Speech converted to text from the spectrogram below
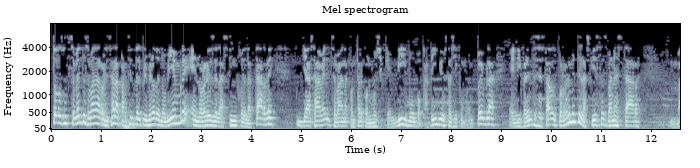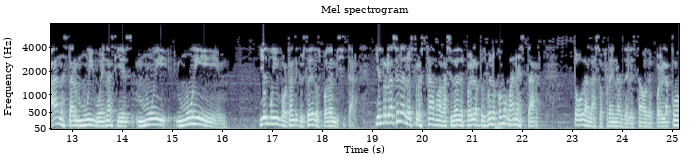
Todos estos eventos se van a realizar a partir del primero de noviembre en horarios de las 5 de la tarde. Ya saben, se van a contar con música en vivo, bocadillos, así como en Puebla, en diferentes estados. Pues realmente las fiestas van a estar, van a estar muy buenas y es muy, muy y es muy importante que ustedes los puedan visitar. Y en relación a nuestro estado, a la ciudad de Puebla, pues bueno, ¿cómo van a estar todas las ofrendas del estado de Puebla? ¿Cómo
